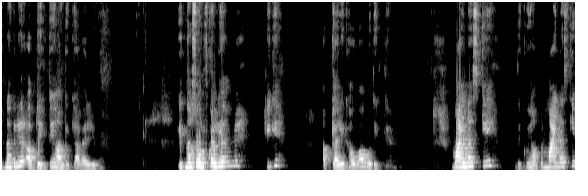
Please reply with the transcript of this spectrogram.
इतना क्लियर अब देखते हैं आगे क्या वैल्यू है। इतना सॉल्व कर लिया हमने, ठीक है? अब क्या लिखा हुआ वो देखते हैं। माइनस के देखो यहाँ पे माइनस के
